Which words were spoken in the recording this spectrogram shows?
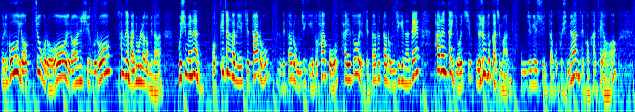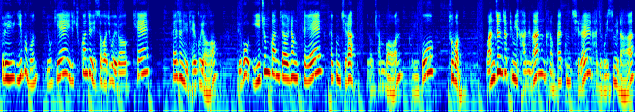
그리고 옆쪽으로 이런 식으로 상당히 많이 올라갑니다. 보시면은 어깨 장갑이 이렇게 따로 이렇게 따로 움직이기도 하고 팔도 이렇게 따로 따로 움직이는데 팔은 딱 요 정도까지만 움직일 수 있다고 보시면 될 것 같아요. 그리고 이, 이 부분 여기에 이제 축관절이 있어가지고 이렇게 회전이 되고요. 그리고 이중관절 형태의 팔꿈치라 이렇게 한번 그리고 두 번 완전 접힘이 가능한 그런 팔꿈치를 가지고 있습니다.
